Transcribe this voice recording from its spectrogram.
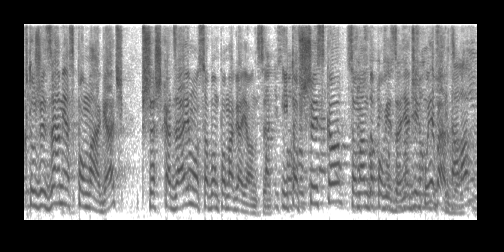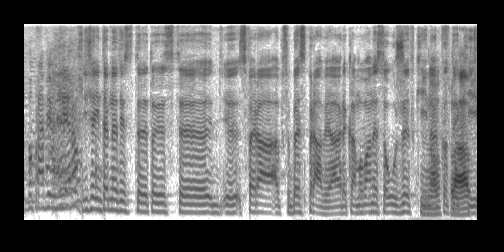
którzy zamiast pomagać, przeszkadzają osobom pomagającym. I to wszystko, co mam do powiedzenia. Dziękuję bardzo. Bo prawie umierał? Dzisiaj internet jest, e, to jest e, e, sfera bezprawia. Reklamowane są używki, No, narkotyki,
